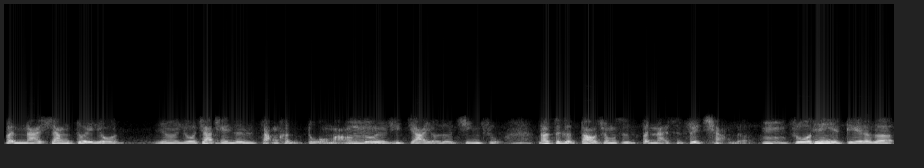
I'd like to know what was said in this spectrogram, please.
本来相对有。呃，油价前一阵子涨很多嘛，嗯各位有去加油都清楚。那这个道琼斯本来是最强的，嗯昨天也跌了个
